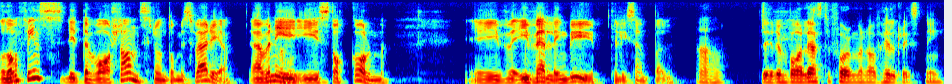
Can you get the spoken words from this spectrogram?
Och de finns lite varstans runt om i Sverige. Även i, i Stockholm. I, I Vällingby till exempel. Ja, det är den vanligaste formen av hällristning.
